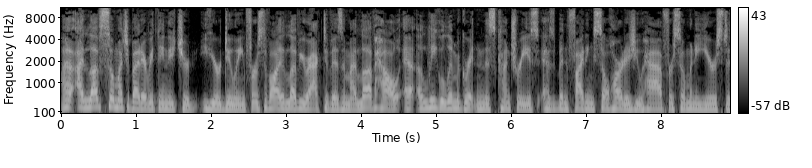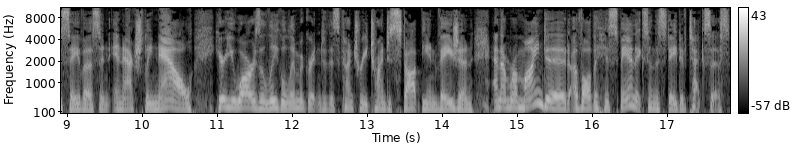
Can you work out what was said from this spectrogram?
I love so much about everything that you're you're doing. First of all, I love your activism. I love how a legal immigrant in this country is, has been fighting so hard as you have for so many years to save us, and, and actually now here you are as a legal immigrant into this country trying to stop the invasion. And I'm reminded of all the Hispanics in the state of Texas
